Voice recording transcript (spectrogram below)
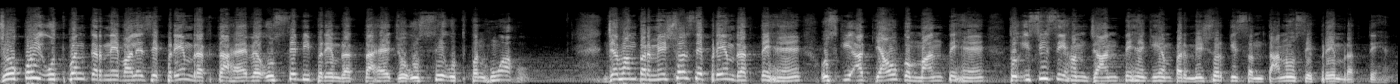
जो कोई उत्पन्न करने वाले से प्रेम रखता है, वह उससे भी प्रेम रखता है, जो उससे उत्पन्न हुआ हो। जब हम परमेश्वर से प्रेम रखते हैं, उसकी आज्ञाओं को मानते हैं तो इसी से हम जानते हैं कि हम परमेश्वर की संतानों से प्रेम रखते हैं।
